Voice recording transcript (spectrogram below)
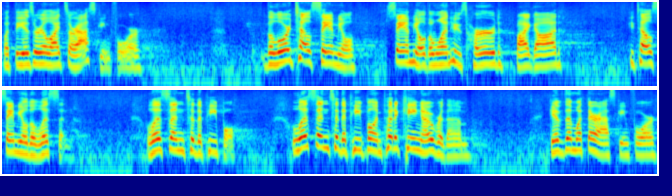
what the Israelites are asking for. The Lord tells Samuel, Samuel, the one who's heard by God, he tells Samuel to listen. Listen to the people. Listen to the people and put a king over them. Give them what they're asking for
